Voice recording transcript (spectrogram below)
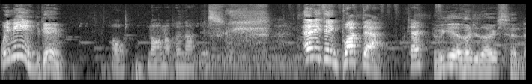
What do you mean? The game. Oh, no, I'm not playing that, dude. Anything but that, okay? If we get 100 likes, then nah.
